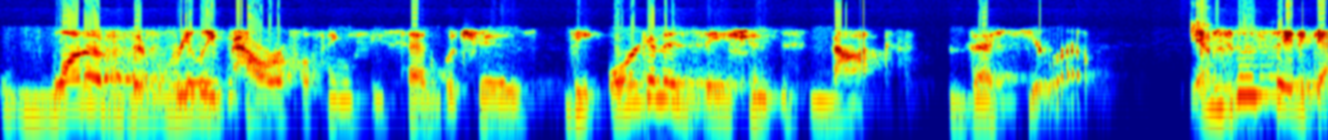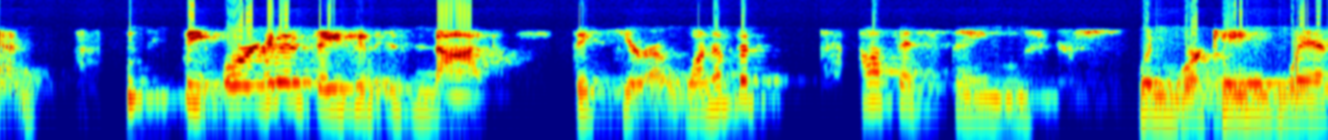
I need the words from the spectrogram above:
one of the really powerful things he said, which is the organization is not the hero. I'm just going to say it again. the organization is not the hero. One of the toughest things when working with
